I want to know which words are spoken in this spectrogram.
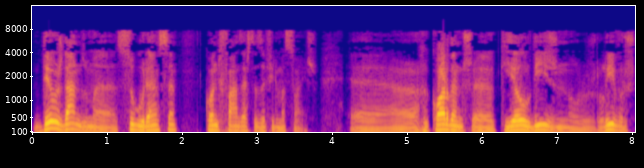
Deus dá-nos uma segurança quando faz estas afirmações. Uh, Recorda-nos uh, que ele diz nos livros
